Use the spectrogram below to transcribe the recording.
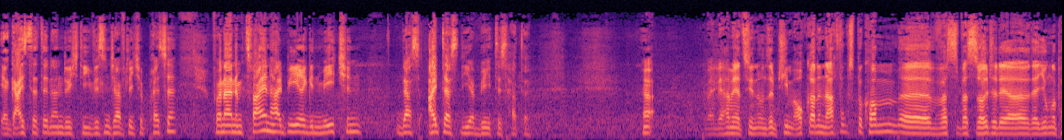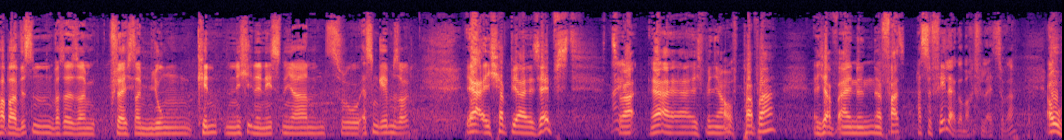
der geisterte dann durch die wissenschaftliche Presse von einem zweieinhalbjährigen Mädchen, das Altersdiabetes hatte. Ja. Wir haben jetzt in unserem Team auch gerade Nachwuchs bekommen. Äh, was, was sollte der, der junge Papa wissen, was er seinem, vielleicht seinem jungen Kind nicht in den nächsten Jahren zu essen geben soll? Ja, ich habe ja selbst zwar, ja, ja, ich bin ja auch Papa. Ich habe einen fast. Hast du Fehler gemacht vielleicht sogar? Oh,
